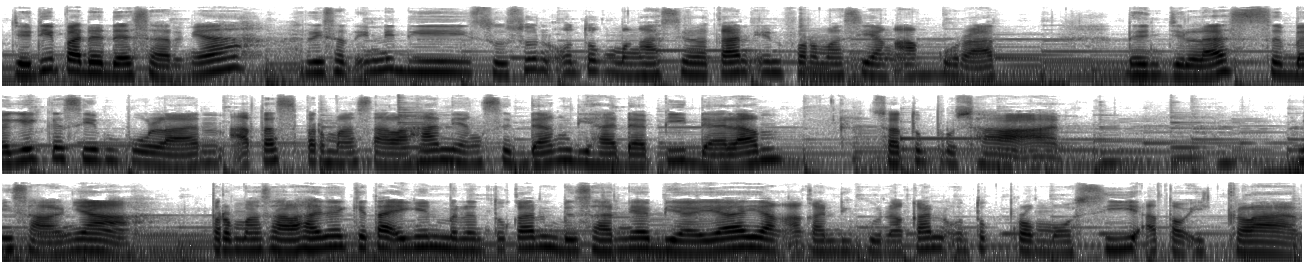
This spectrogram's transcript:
Jadi pada dasarnya riset ini disusun untuk menghasilkan informasi yang akurat dan jelas sebagai kesimpulan atas permasalahan yang sedang dihadapi dalam suatu perusahaan. Misalnya, permasalahannya kita ingin menentukan besarnya biaya yang akan digunakan untuk promosi atau iklan.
